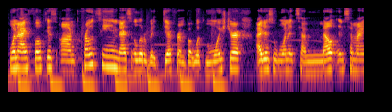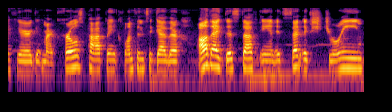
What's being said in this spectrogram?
When I focus on protein, that's a little bit different, but with moisture, I just want it to melt into my hair, get my curls popping, clumping together, all that good stuff, and it said extreme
